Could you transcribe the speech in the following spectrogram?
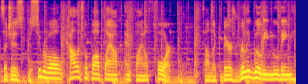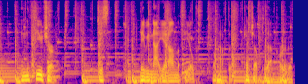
such as the Super Bowl, college football playoff, and Final Four. Sounds like the Bears really will be moving in the future. Just maybe not yet on the field. They'll have to catch up to that part of it.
